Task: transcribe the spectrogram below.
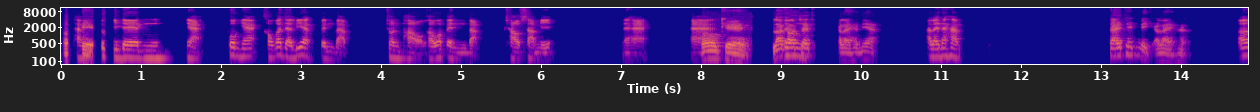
โอทั้เคงสวีเดนเนี่ยพวกเนี้ยเขาก็จะเรียกเป็นแบบชนเผ่าของเขาว่าเป็นแบบชาวซามินะฮะอ่าโอเค แล้วเขาซึ่งใช้เทคนิคอะไรฮะเนี่ย อะไรนะครับ ใช้เทคนิคอะไรฮะเอ่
